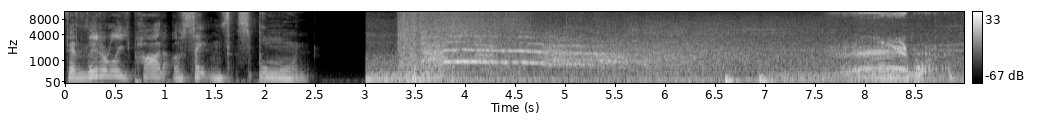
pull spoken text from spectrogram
They're literally part of Satan's spawn.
